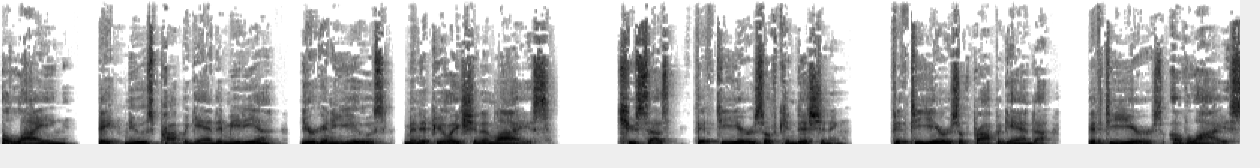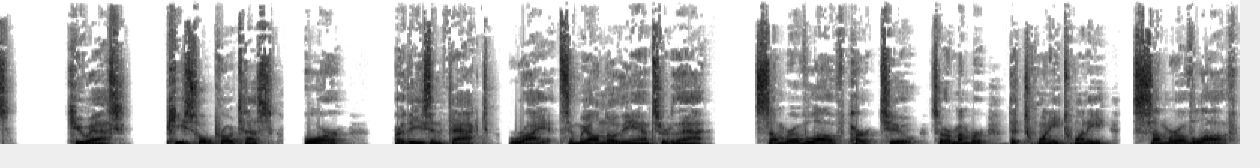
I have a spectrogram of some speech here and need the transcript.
the lying fake news propaganda media, you're going to use manipulation and lies. Q says 50 years of conditioning, 50 years of propaganda, 50 years of lies. Q asks, peaceful protests or are these in fact riots? And we all know the answer to that. Summer of Love Part 2. So remember the 2020 Summer of Love,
